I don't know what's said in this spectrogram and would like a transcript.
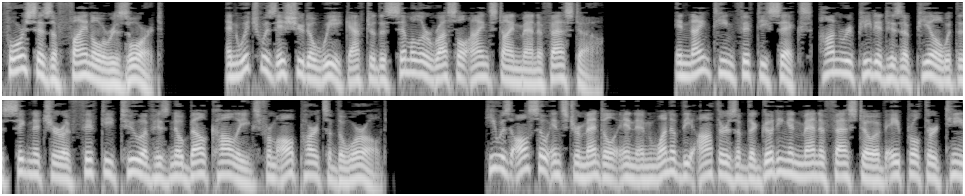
force as a final resort and which was issued a week after the similar Russell-Einstein Manifesto. In 1956, Hahn repeated his appeal with the signature of 52 of his Nobel colleagues from all parts of the world. He was also instrumental in and one of the authors of the Göttingen Manifesto of April 13,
